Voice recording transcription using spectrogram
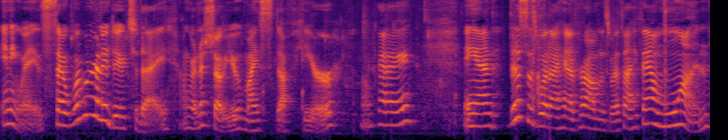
anyways, so what we're going to do today, I'm going to show you my stuff here. Okay. And this is what I had problems with. I found one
